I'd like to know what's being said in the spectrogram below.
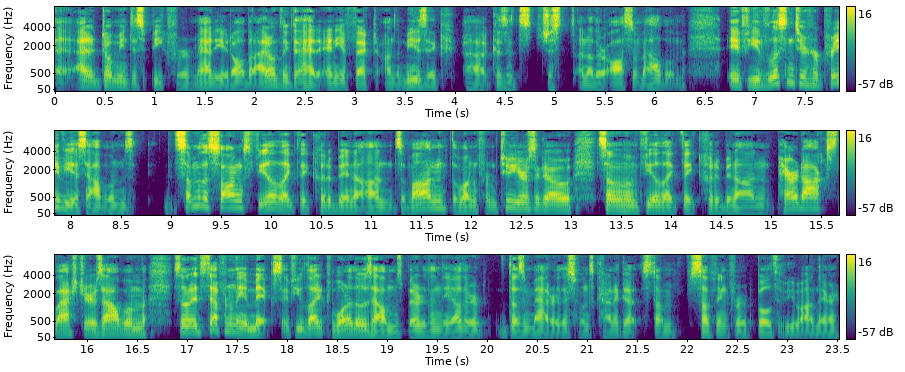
I don't mean to speak for Maddie at all, but I don't think that had any effect on the music because uh, it's just another awesome album. If you've listened to her previous albums, some of the songs feel like they could have been on Zaman, the one from two years ago. Some of them feel like they could have been on Paradox, last year's album. So it's definitely a mix. If you liked one of those albums better than the other, it doesn't matter. This one's kind of got some something for both of you on there.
